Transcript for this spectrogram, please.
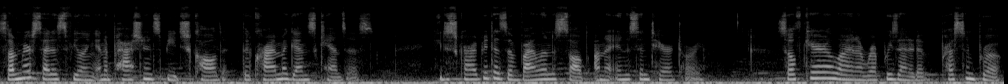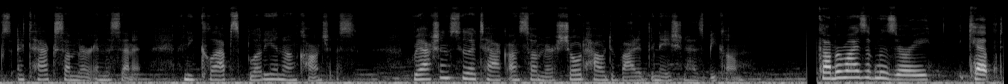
Sumner said his feeling in a passionate speech called The Crime Against Kansas. He described it as a violent assault on an innocent territory. South Carolina Representative Preston Brooks attacked Sumner in the Senate, and he collapsed bloody and unconscious. Reactions to the attack on Sumner showed how divided the nation has become. The Compromise of Missouri kept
